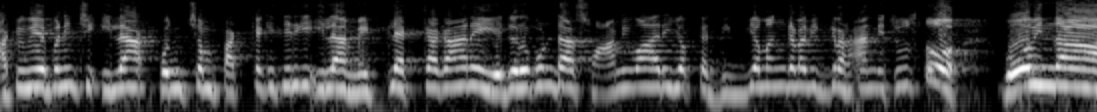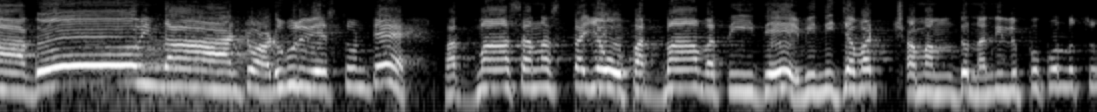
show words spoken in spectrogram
అటువైపు నుంచి ఇలా కొంచెం పక్కకి తిరిగి ఇలా మెట్లెక్కగానే ఎదురుగుండా స్వామివారి యొక్క దివ్యమంగళ విగ్రహాన్ని చూస్తూ గోవిందా గోవిందా అంటూ అడుగులు వేస్తుంటే పద్మాసనస్తయౌ పద్మావతీ దేవి నిజవక్షమందున నిలుపుకొనుచు.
